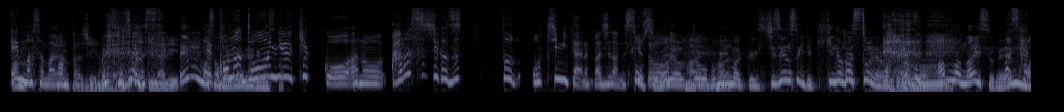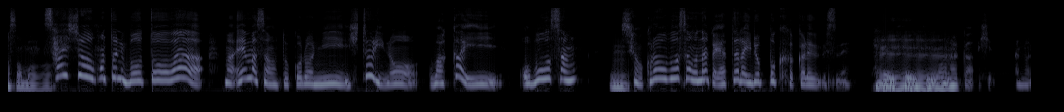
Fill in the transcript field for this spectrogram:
閻魔様が。ファンタジーなんです。ねいきなり。この導入結構あのあらすじがずっとオチみたいな感じなんですけど。そうっすよ。いや、僕今、自然すぎて聞き流しそうになりましたけど、うんあんまないっすよね、まあエンマ様が。最初本当に冒頭は、まあ、エンマさんのところに一人の若いお坊さん、うん。しかもこのお坊さんもなんかやたら色っぽく描かれるんですね。もうなんかひあの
